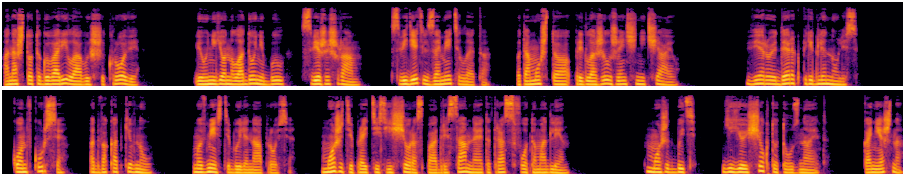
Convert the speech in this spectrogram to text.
Она что-то говорила о высшей крови, и у нее на ладони был свежий шрам. Свидетель заметил это, потому что предложил женщине чаю. Веру и Дерек переглянулись. «Кон в курсе?» — адвокат кивнул. «Мы вместе были на опросе. Можете пройтись еще раз по адресам, на этот раз с фото Мадлен?» Может быть, ее еще кто-то узнает. Конечно,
